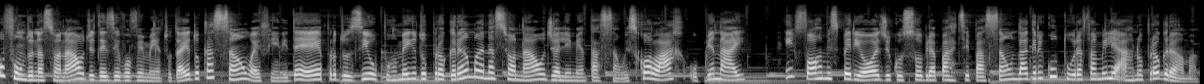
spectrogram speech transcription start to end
O Fundo Nacional de Desenvolvimento da Educação, FNDE, produziu, por meio do Programa Nacional de Alimentação Escolar, o PNAE, informes periódicos sobre a participação da agricultura familiar no programa.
